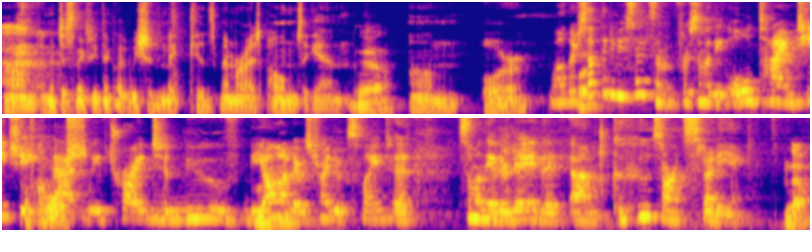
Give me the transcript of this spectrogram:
Um, and it just makes me think like we should make kids memorize poems again. Yeah. Um, or Well, there's something to be said some for some of the old time teaching that we've tried to move beyond. I was trying to explain to someone the other day that um, Kahoots aren't studying. No.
